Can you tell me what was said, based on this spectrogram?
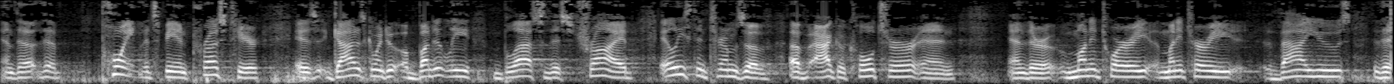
And the, the point that's being pressed here is God is going to abundantly bless this tribe, at least in terms of, of agriculture and, and their monetary, monetary values that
